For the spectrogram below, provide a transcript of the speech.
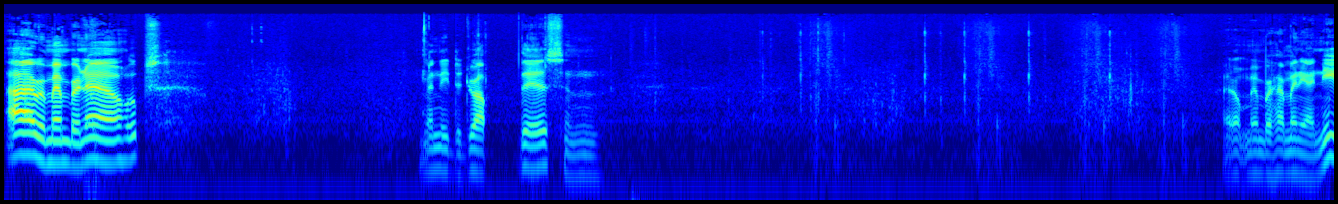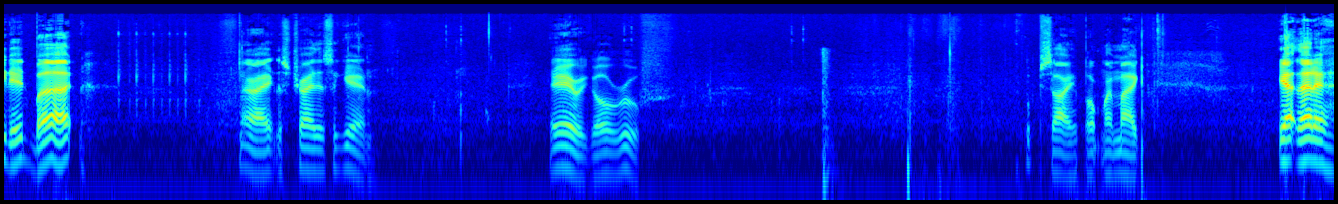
I remember now. Oops. I need to drop this and I don't remember how many I needed, but alright, let's try this again. There we go, roof. Oops, sorry, bumped my mic. Yeah, that uh,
